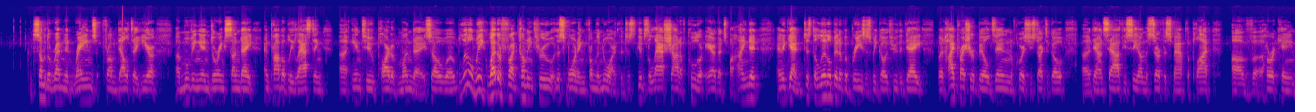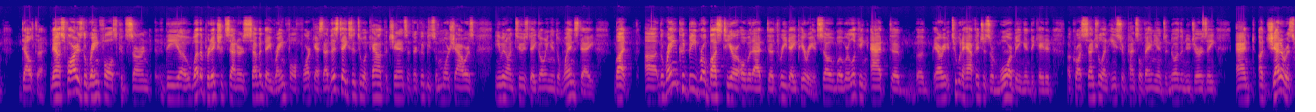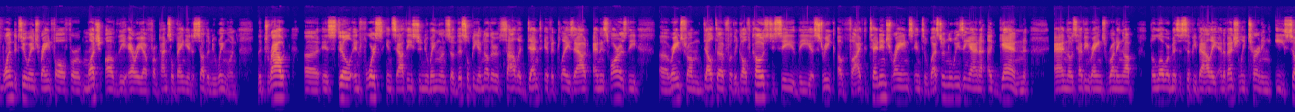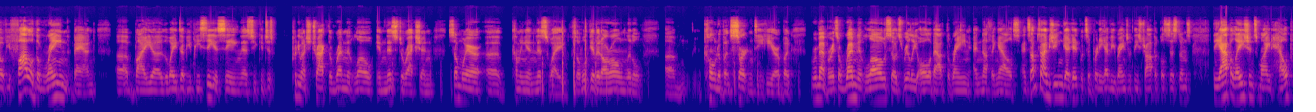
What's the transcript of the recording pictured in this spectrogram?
some of the remnant rains from Delta here uh, moving in during Sunday and probably lasting uh, into part of Monday. So a uh, little weak weather front coming through this morning from the north. It just gives the last shot of cooler air that's behind it. And again, just a little bit of a breeze as we go through the day, but high pressure builds in. Of course, you start to go uh, down south. You see on the surface map the plot of uh, Hurricane Delta. Now, as far as the rainfall is concerned, the uh, Weather Prediction Center's seven day rainfall forecast. Now, this takes into account the chance that there could be some more showers even on Tuesday going into Wednesday. But uh, the rain could be robust here over that uh, three day period. So we're looking at uh, uh, area two and a half inches or more being indicated across central and eastern Pennsylvania into northern New Jersey, and a generous one to two inch rainfall for much of the area from Pennsylvania to southern New England. The drought uh, is still in force in southeastern New England, so this will be another solid dent if it plays out. And as far as the uh, range from Delta for the Gulf Coast. You see the uh, streak of five to 10 inch rains into western Louisiana again, and those heavy rains running up the lower Mississippi Valley and eventually turning east. So if you follow the rain band uh, by uh, the way WPC is seeing this, you could just pretty much track the remnant low in this direction, somewhere uh, coming in this way. So we'll give it our own little um, cone of uncertainty here. But remember, it's a remnant low, so it's really all about the rain and nothing else. And sometimes you can get hit with some pretty heavy rains with these tropical systems. The Appalachians might help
